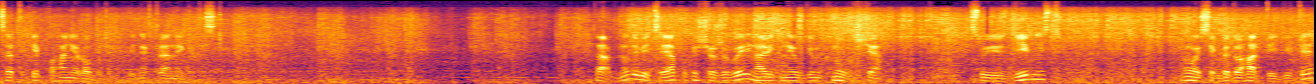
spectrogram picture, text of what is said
Це такі погані роботи, від них треба никатися. Так, ну дивіться, я поки що живий, навіть не увімкнув ще свою здібність. Ну ось якби до гарпії дійти.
